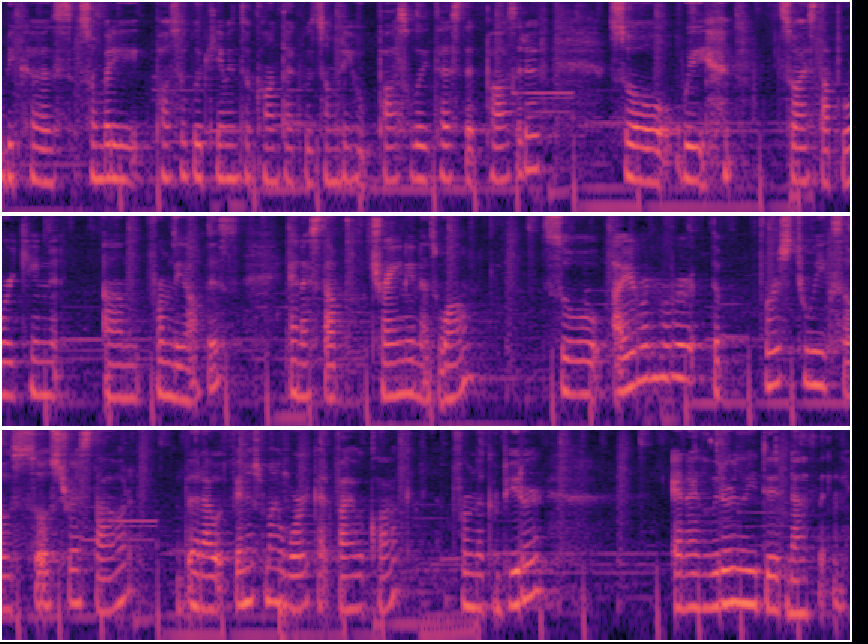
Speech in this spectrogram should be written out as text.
because somebody possibly came into contact with somebody who possibly tested positive. So we, so I stopped working um, from the office and I stopped training as well. So I remember the first two weeks I was so stressed out that I would finish my work at five o'clock from the computer and I literally did nothing.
